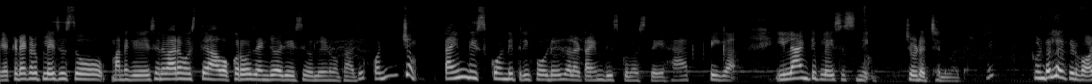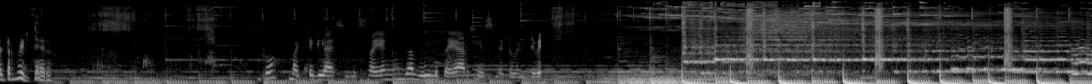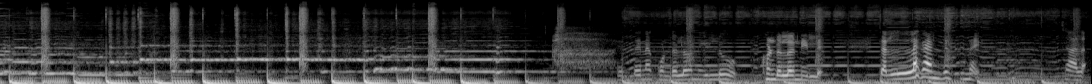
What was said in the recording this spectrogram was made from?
ఎక్కడెక్కడ ప్లేసెస్ మనకి శనివారం వస్తే ఆ ఒక్కరోజు ఎంజాయ్ చేసి వదిలేయడం కాదు. కొంచెం టైం తీసుకోండి త్రీ ఫోర్ డేస్ అలా టైం తీసుకొని వస్తే హ్యాపీగా. ఇలాంటి ప్లేసెస్ని చూడొచ్చు అనమాట కుండలో ఇక్కడ వాటర్ పెట్టారు. ఇంకో మట్టి గ్లాసులు స్వయంగా వీళ్ళు తయారు చేసినటువంటివే. ఎంతైనా కుండలో నీళ్ళు కుండలో నీళ్ళే. చల్లగా అనిపిస్తున్నాయి. చాలా.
